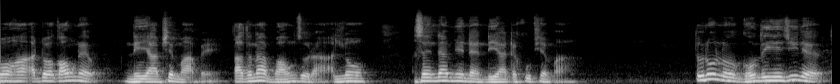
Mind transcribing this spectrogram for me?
ဘောဟာအတော်ကောင်းတဲ့နေရာဖြစ်မှာပဲသာသနာဘောင်းဆိုတာအလွန်အစင်တက်မြင့်တဲ့နေရာတစ်ခုဖြစ်မှာသူတို့လိုဂုံတရင်ကြီးတဲ့တ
